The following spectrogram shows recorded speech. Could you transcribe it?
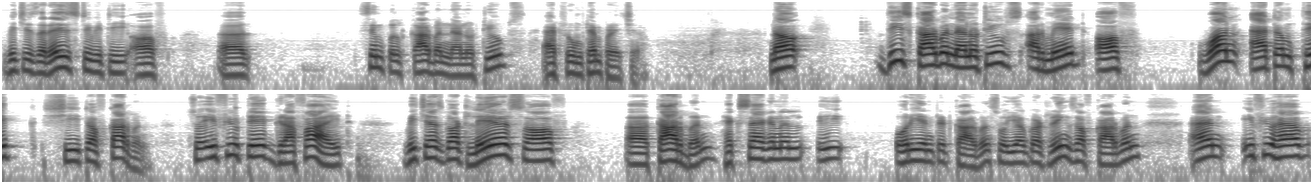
which is the resistivity of uh, simple carbon nanotubes at room temperature. Now, these carbon nanotubes are made of one atom thick sheet of carbon. So, if you take graphite which has got layers of uh, carbon hexagonally oriented carbon. So, you have got rings of carbon and if you have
